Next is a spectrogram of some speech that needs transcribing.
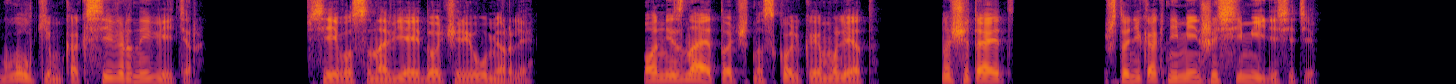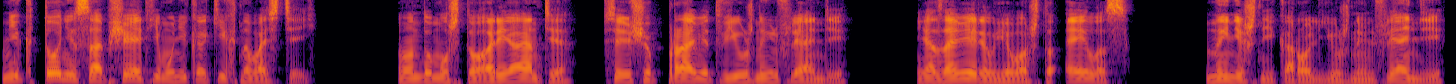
гулким, как северный ветер. Все его сыновья и дочери умерли. Он не знает точно, сколько ему лет, но считает, что никак не меньше 70. Никто не сообщает ему никаких новостей. Он думал, что Арианте все еще правит в Южной Ульфляндии. Я заверил его, что Эйлос, нынешний король Южной Ульфляндии,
